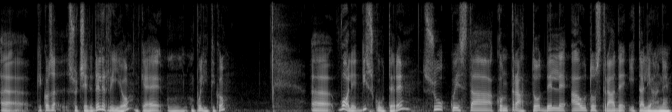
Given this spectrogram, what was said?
Uh, che cosa succede? Del Rio, che è un, un politico, uh, vuole discutere su questo contratto delle autostrade italiane.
